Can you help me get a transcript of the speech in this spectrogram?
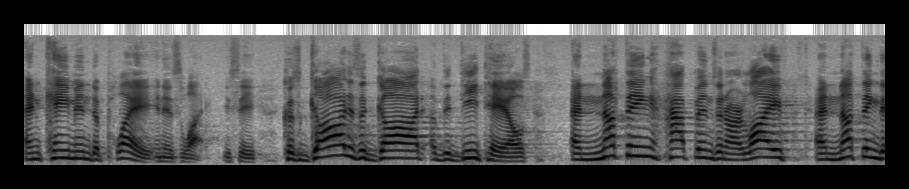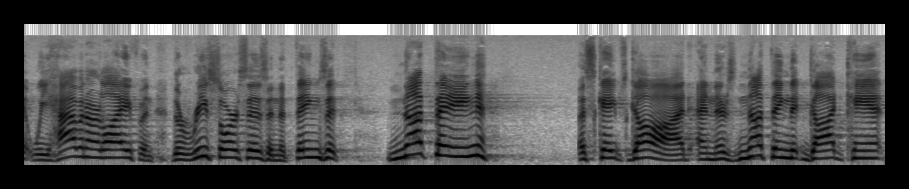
and came into play in his life, you see. Because God is a God of the details, and nothing happens in our life, and nothing that we have in our life, and the resources and the things that, nothing escapes God, and there's nothing that God can't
